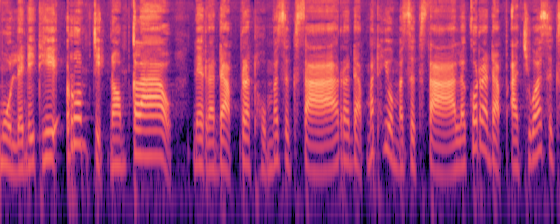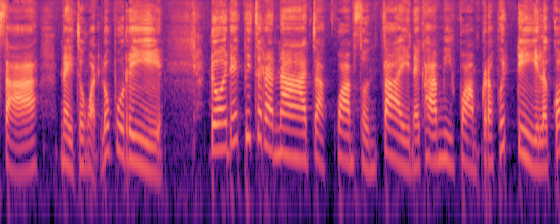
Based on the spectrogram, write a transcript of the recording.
มูลนิธิร่วมจิตน้อมกล้าว ในระดับประถมศึกษา ระดับมัธยมศึกษา แล้วก็ระดับอาชีวศึกษาในจังหวัดลบบุรี โดยได้พิจารณาจากความสนใจนะคะ มีความประพฤติดี แล้วก็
